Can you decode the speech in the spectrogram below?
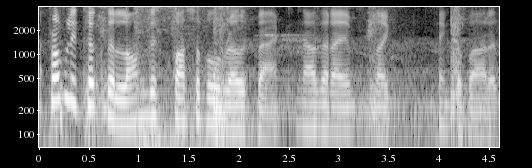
I probably took the longest possible road back now that I like think about it.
